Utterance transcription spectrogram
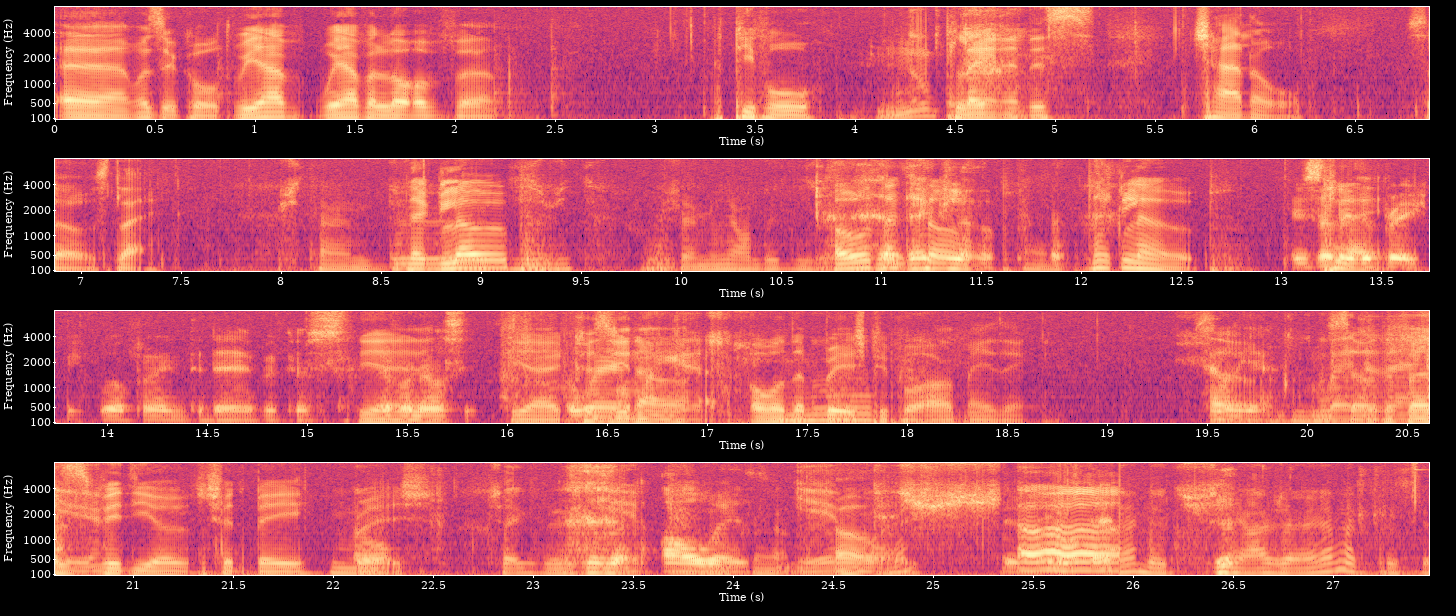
Um, what's it called? We have we have a lot of um, people Nope. playing in this channel, so it's like The globe. 18. J'ai un meilleur de 18. oh the The globe, globe. the globe. It's only Play. the British people are playing today because Yeah. everyone else is. Yeah, because you Oh know all the British people are amazing. Hell So- yeah. So the first you. video should be No. British. Check the Always. Yeah, Oh. man. Uh, mais tu finiras jamais là parce que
